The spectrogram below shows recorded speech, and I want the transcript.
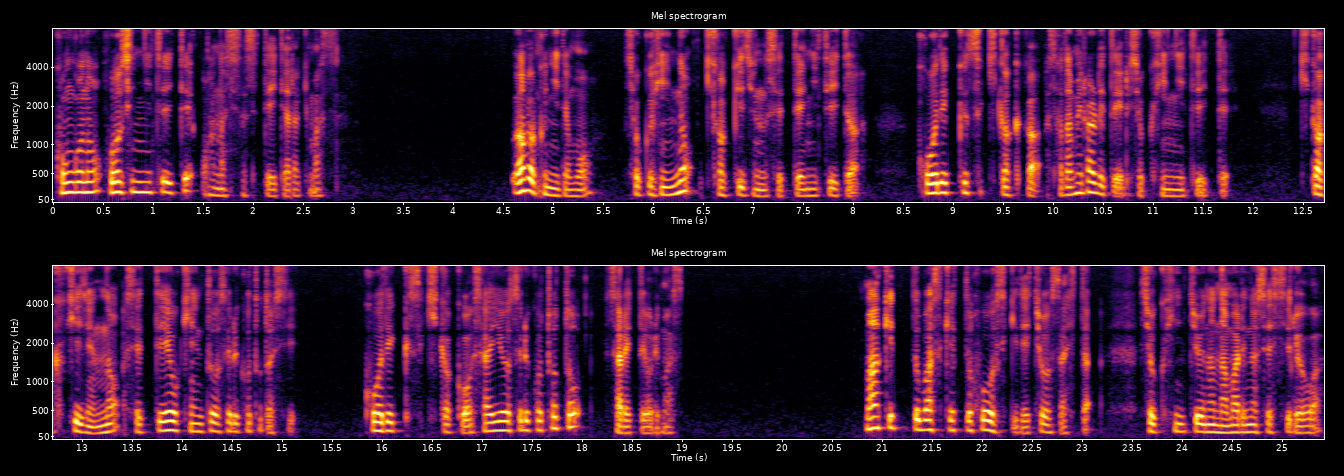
今後の方針についてお話しさせていただきます。我が国でも食品の規格基準の設定についてはコーデックス規格が定められている食品について規格基準の設定を検討することとしコーデックス規格を採用することとされております。マーケットバスケット方式で調査した食品中の鉛の摂取量は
